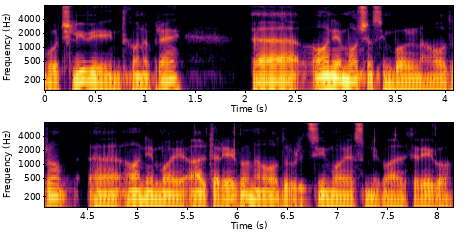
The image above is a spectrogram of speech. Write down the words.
uočljivi in tako naprej. Uh, on je močen simbol na odru, uh, on je moj alter ego na odru, recimo, jaz sem njegov alter ego,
